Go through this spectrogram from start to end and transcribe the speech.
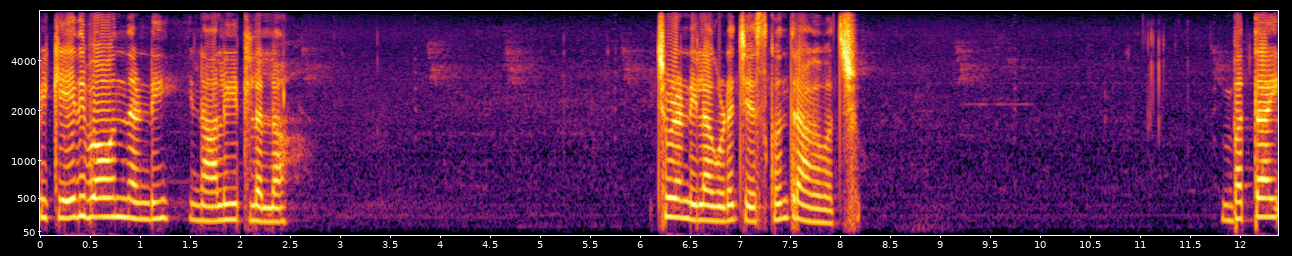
మీకు ఏది బాగుందండి ఈ నాలుగిట్లల్లా? చూడండి ఇలా కూడా చేసుకొని త్రాగవచ్చు. బత్తాయి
